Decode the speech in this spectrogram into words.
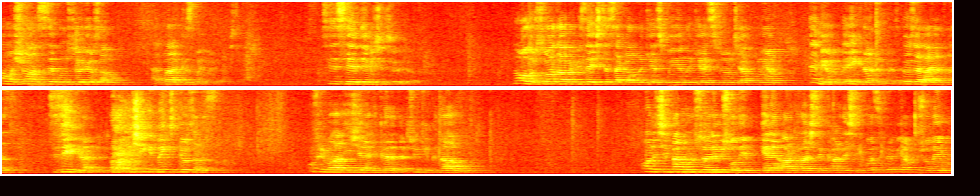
Ama şu an size bunu söylüyorsam yani bana kızmayın arkadaşlar. Sizi sevdiğim için söylüyorum. Ne olur Suat abi bize işte sakalını kes, bıyığını kes, şunu yap, bunu yap demiyorum. Ne ilgilendirmez. Özel hayatınız sizi ilgilendirir. İşe girmek istiyorsanız bu firmalar hijyene dikkat eder. Çünkü gıda bu. Onun için ben bunu söylemiş olayım. Gene arkadaşlık, kardeşlik vazifemi yapmış olayım.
